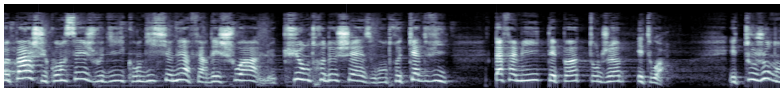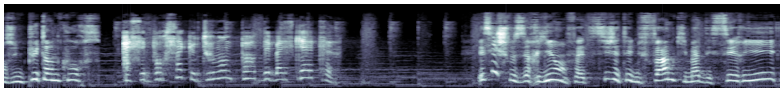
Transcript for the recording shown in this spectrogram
Je peux pas, je suis coincée, je vous dis, conditionnée à faire des choix, le cul entre deux chaises ou entre quatre vies. Ta famille, tes potes, ton job et toi. Et toujours dans une putain de course. Ah, c'est pour ça que tout le monde porte des baskets. Et si je faisais rien en fait Si j'étais une femme qui mate des séries,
